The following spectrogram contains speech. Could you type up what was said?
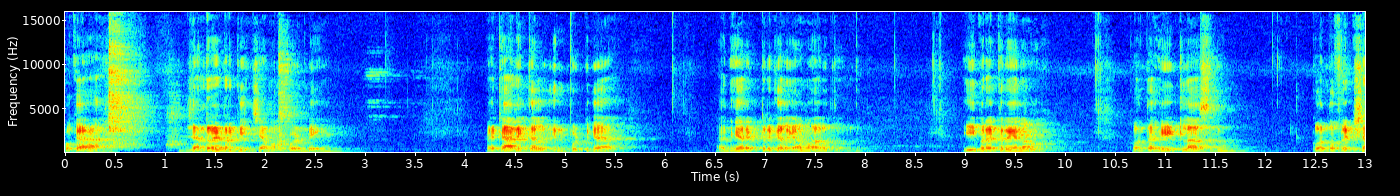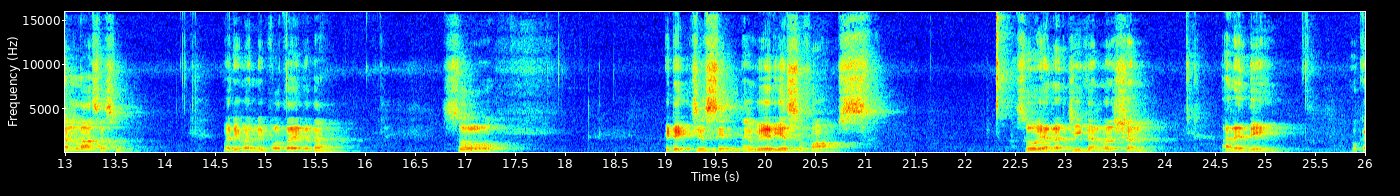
ఒక జనరేటర్కి ఇచ్చామనుకోండి. మెకానికల్ ఇన్పుట్గా అది ఎలక్ట్రికల్గా మారుతుంది. ఈ ప్రక్రియలో కొంత హీట్ లాస్లు కొంత ఫ్రిక్షన్ లాసెస్ మరి ఇవన్నీ పోతాయి కదా. So it exist in various forms so energy conversion అనేది ఒక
